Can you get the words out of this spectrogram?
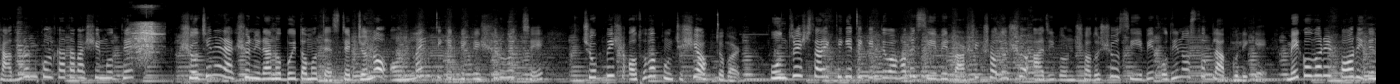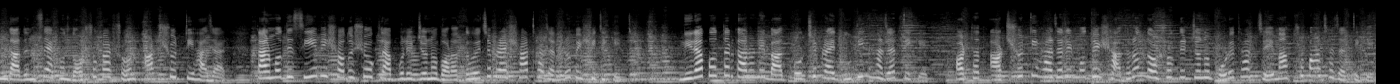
সাধারণ কলকাতাবাসীর মধ্যে। সচিনের একশো নিরানব্বইতম টেস্টের জন্য অনলাইন টিকিট বিক্রি শুরু হচ্ছে চব্বিশ অথবা পঁচিশে অক্টোবর। উনত্রিশ তারিখ থেকে টিকিট দেওয়া হবে সিএবির বার্ষিক সদস্য, আজীবন সদস্য সিএবির অধীনস্থ ক্লাবগুলিকে। মেকওভারের পর ইডেন গার্ডেন্সে এখন দর্শক আসন আটষট্টি হাজার। তার মধ্যে সিএবি সদস্য ক্লাবগুলির জন্য বরাদ্দ হয়েছে প্রায় ষাট হাজারেরও বেশি টিকিট। নিরাপত্তার কারণে বাদ পড়ছে প্রায় দু তিন হাজার টিকিট অর্থাৎ আটষট্টি হাজারের মধ্যে সাধারণ দর্শকদের জন্য পড়ে থাকছে মাত্র পাঁচ হাজার টিকিট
